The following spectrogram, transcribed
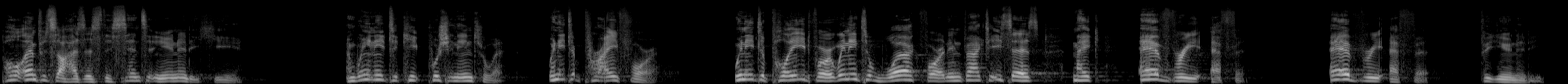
Paul emphasizes this sense of unity here. And we need to keep pushing into it. We need to pray for it. We need to plead for it. We need to work for it. In fact, he says, make every effort, every effort for unity.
